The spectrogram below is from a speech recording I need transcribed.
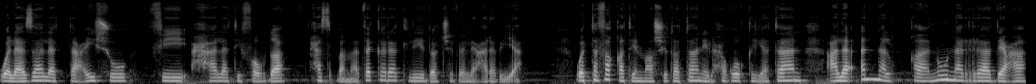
ولا زالت تعيش في حالة فوضى حسب ما ذكرت لدوتشيفيلي عربية واتفقت الناشطتان الحقوقيتان على أن القانون الرادع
